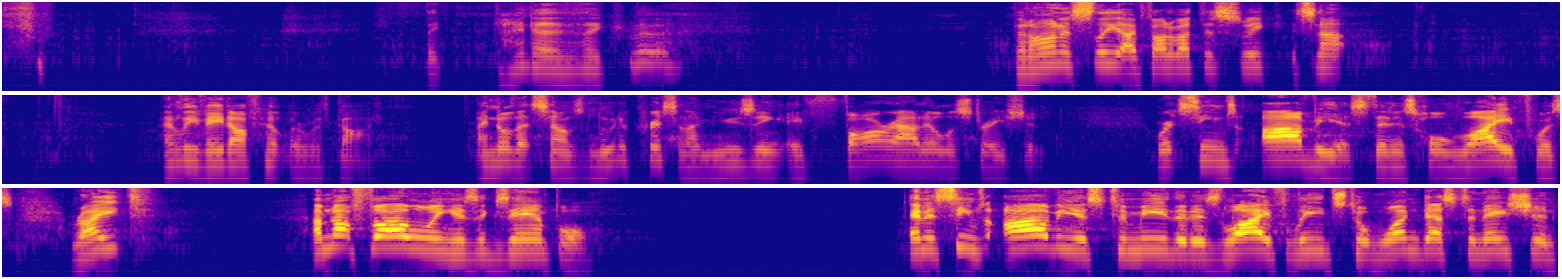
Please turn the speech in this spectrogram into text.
Like kind of like uh. but honestly i've thought about this week. It's not i leave adolf hitler with god. I know that sounds ludicrous and i'm using a far out illustration where it seems obvious that his whole life was right? I'm not following his example and it seems obvious to me that his life leads to one destination,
